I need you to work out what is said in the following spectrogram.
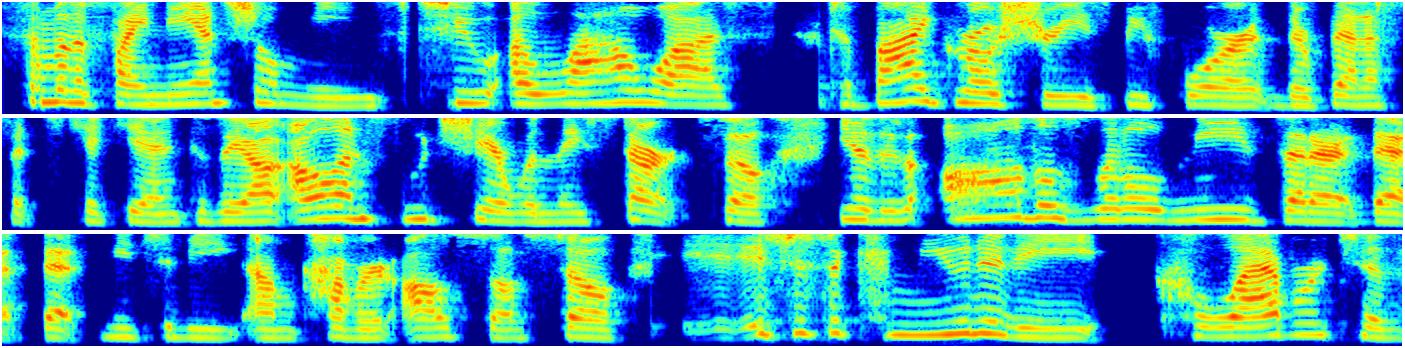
some of the financial means to allow us to buy groceries before their benefits kick in because they are all on food share when they start so you know there's all those little needs that are that that need to be um, covered also so it's just a community collaborative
